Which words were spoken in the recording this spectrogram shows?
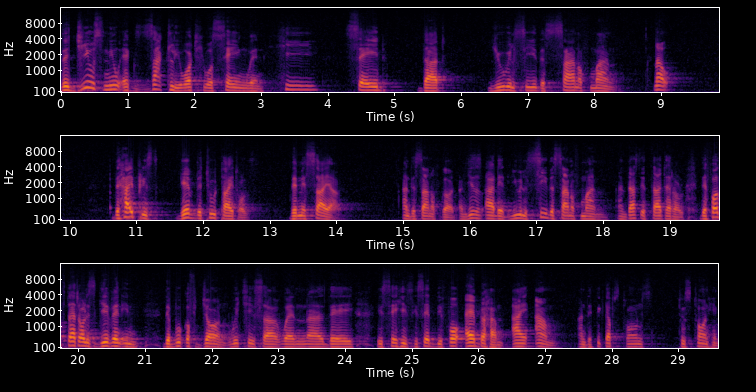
The Jews knew exactly what he was saying when he said that you will see the Son of Man. Now, the high priest gave the two titles the Messiah and the Son of God. And Jesus added, You will see the Son of Man. And that's the third title. The fourth title is given in the book of John, which is uh, when uh, they, he, say, he, he said, Before Abraham, I am. And they picked up stones to stone him.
